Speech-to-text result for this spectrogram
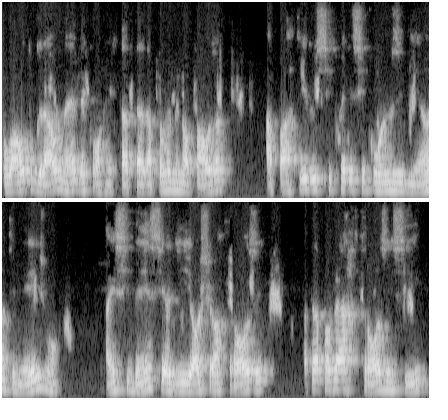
o alto grau né, decorrente da, da própria menopausa, a partir dos 55 anos e diante mesmo, a incidência de osteoartrose, até a própria artrose em si,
